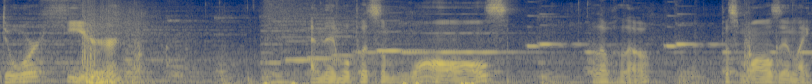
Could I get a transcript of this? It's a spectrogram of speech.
door here. And then we'll put some walls. Hello, hello. Put some walls in like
